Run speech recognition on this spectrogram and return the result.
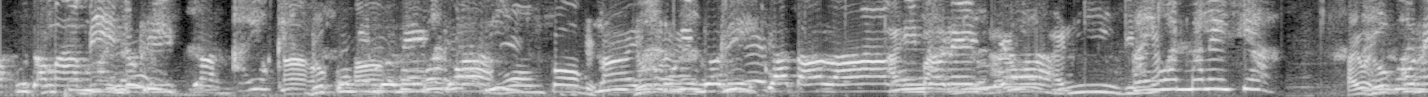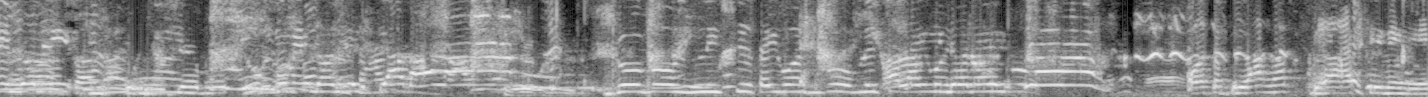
Aku sama Abi Indonesia. Ayo guys. Dukung Ah. Indonesia. Hong Kong, Dukung Taiwan. Indonesia, tolong Indonesia. Taiwan, Malaysia. Taiwan. Dukung Indonesia. Dukung Indonesia. Go go Malaysia Taiwan go Malaysia Taiwan Indonesia. Oh, sebelangat gas ini.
